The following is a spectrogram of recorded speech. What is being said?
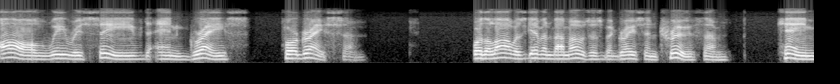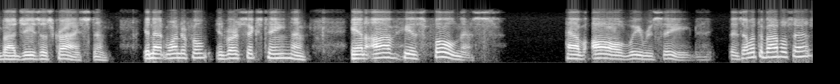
all we received, and grace for grace. For the law was given by Moses, but grace and truth um, came by Jesus Christ. Um, isn't that wonderful? In verse 16, um, and of his fullness have all we received. Is that what the Bible says?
